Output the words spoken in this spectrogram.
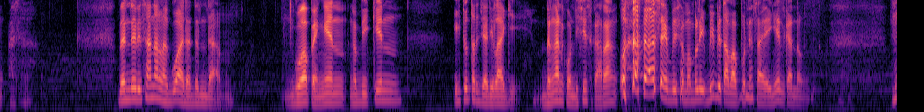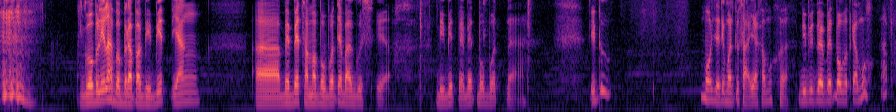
yang ada. Dan dari sanalah gue ada dendam gue pengen ngebikin itu terjadi lagi dengan kondisi sekarang saya bisa membeli bibit apa pun yang saya inginkan dong gue belilah beberapa bibit yang eh, bebet sama bobotnya bagus ya bibit bebet bobot. Nah itu mau jadi mantu saya kamu. Bibit bebet bobot kamu? Apa?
